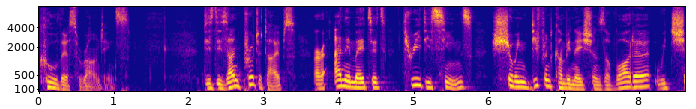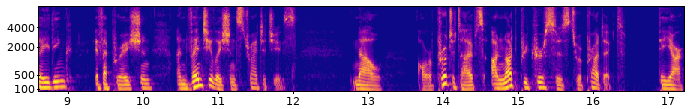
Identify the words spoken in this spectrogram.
cool their surroundings. These design prototypes are animated 3D scenes showing different combinations of water with shading, evaporation, and ventilation strategies. Now, our prototypes are not precursors to a product. They are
